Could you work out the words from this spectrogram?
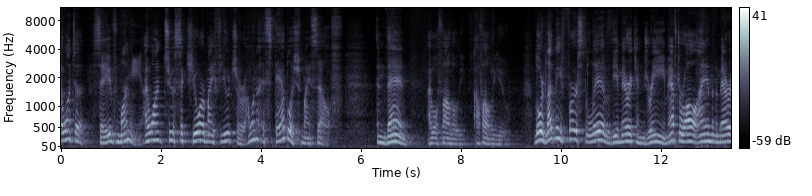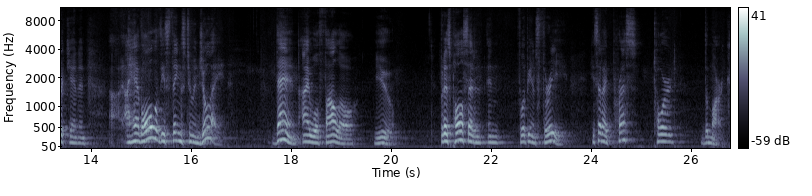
I want to save money. I want to secure my future. I want to establish myself. And then I will follow, I'll follow you. Lord, let me first live the American dream. After all, I am an American and I have all of these things to enjoy. Then I will follow you. But as Paul said in, in Philippians 3, he said, I press toward the mark.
